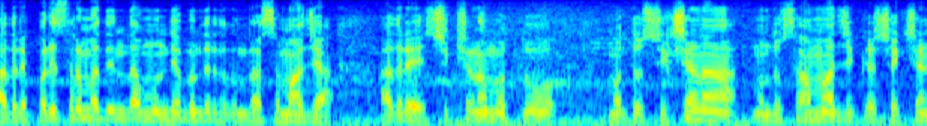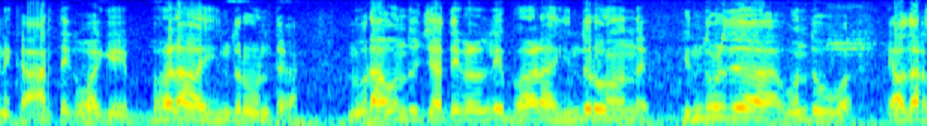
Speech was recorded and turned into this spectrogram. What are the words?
ಆದರೆ ಪರಿಶ್ರಮದಿಂದ ಮುಂದೆ ಬಂದಿರತಕ್ಕಂಥ ಸಮಾಜ. ಆದರೆ ಶಿಕ್ಷಣ ಮತ್ತು ಮತ್ತು ಶಿಕ್ಷಣ, ಒಂದು ಸಾಮಾಜಿಕ, ಶೈಕ್ಷಣಿಕ, ಆರ್ಥಿಕವಾಗಿ ಬಹಳ ಹಿಂದಿರುವಂಥ ನೂರ ಒಂದು ಜಾತಿಗಳಲ್ಲಿ ಬಹಳ ಹಿಂದಿರುವ ಒಂದು ಹಿಂದುಳಿದ ಒಂದು ಯಾವ್ದಾರ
